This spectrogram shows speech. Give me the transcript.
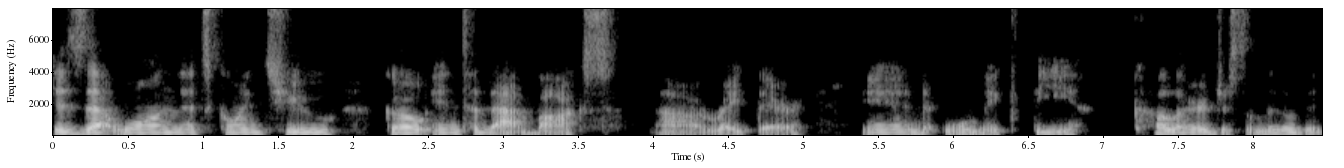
is that one that's going to go into that box uh, right there. And we'll make the color just a little bit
